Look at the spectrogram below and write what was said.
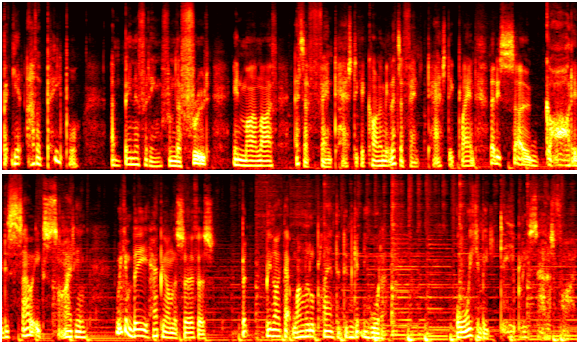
But yet other people are benefiting from the fruit in my life. That's a fantastic economy. That's a fantastic plan. That is so God. It is so exciting. We can be happy on the surface, but be like that one little plant that didn't get any water. Or we can be deeply satisfied,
